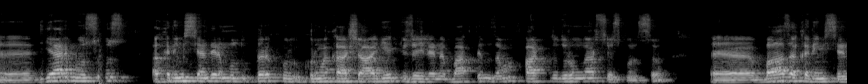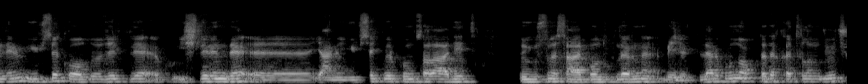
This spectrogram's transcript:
E, diğer bir husus akademisyenlerin buldukları kur, kuruma karşı aidiyet düzeylerine baktığımız zaman farklı durumlar söz konusu. Ee, bazı akademisyenlerin yüksek olduğu özellikle işlerinde e, yani yüksek bir kurumsal adet duygusuna sahip olduklarını belirttiler. Bu noktada katılımcı 3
